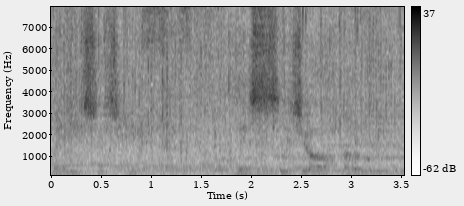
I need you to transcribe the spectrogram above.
place is here. This is your home.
